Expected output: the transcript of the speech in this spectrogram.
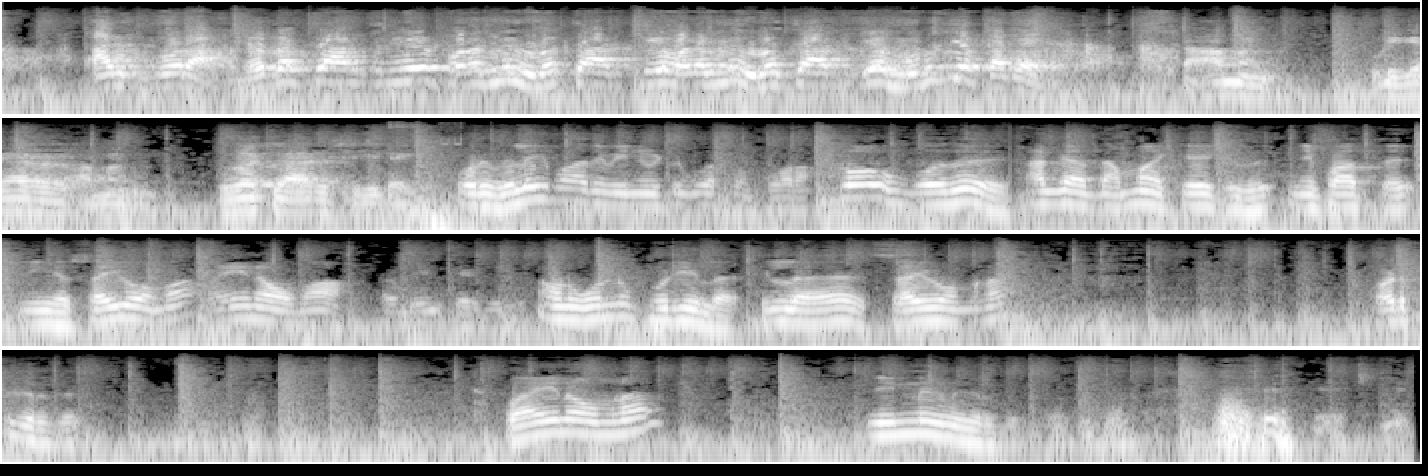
அதுக்கு போறா. விபச்சாரத்திலேயே பிறந்து விபச்சாரத்திலேயே வளர்ந்து விபச்சாரத்திலேயே முடிஞ்ச கதை. ராமன் குடிகார ராமன். விபச்சார சீடை ஒரு விலை மாதவியின் வீட்டுக்கு ஒருத்தன் போறான். போகும்போது அங்க அந்த அம்மா கேக்குது நீ பார்த்து நீங்க சைவமா வைணவமா? அப்படின்னு கேக்குது. அவனுக்கு ஒண்ணும் புரியல. இல்ல சைவம்னா படுத்துக்கிறது. வைணவம்னா நின்னுங்கிறது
